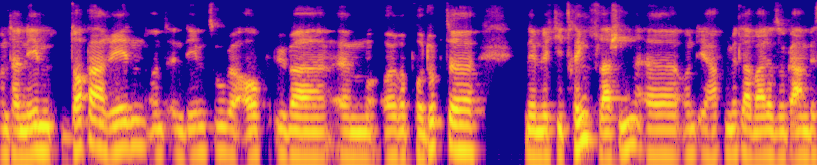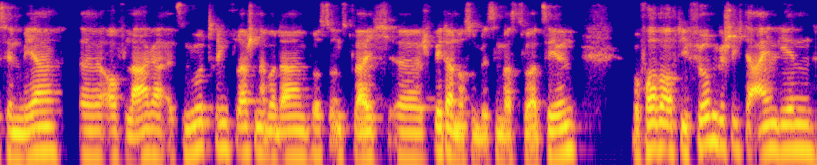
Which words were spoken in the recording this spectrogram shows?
Unternehmen Dopper reden und in dem Zuge auch über ähm, eure Produkte, nämlich die Trinkflaschen. Äh, und ihr habt mittlerweile sogar ein bisschen mehr äh, auf Lager als nur Trinkflaschen, aber da wirst du uns gleich äh, später noch so ein bisschen was zu erzählen. Bevor wir auf die Firmengeschichte eingehen,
